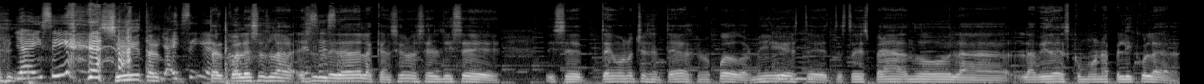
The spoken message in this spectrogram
y ahí sí. Sí, tal, y ahí sigue. Tal ¿no? cual, esa es la, esa Es es la idea de la canción. O sea, él dice, dice, tengo noches enteras que no puedo dormir, este, te estoy esperando, la, la vida es como una película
